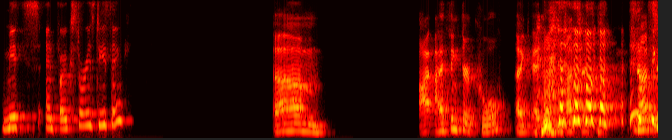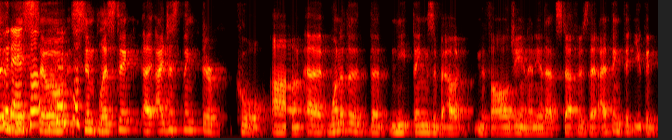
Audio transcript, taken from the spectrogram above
myths and folk stories? Do you think? Um I, I think they're cool. Like not to, not to be answer. so simplistic. I, I, just think they're cool. Um, uh, one of the the neat things about mythology and any of that stuff is that I think that you could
